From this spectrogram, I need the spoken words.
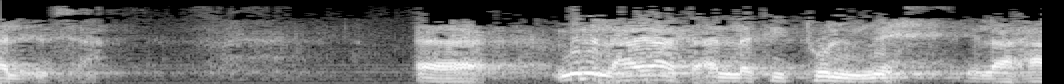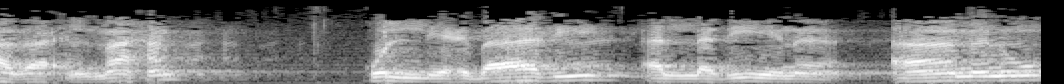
الإنسان. آه، من الآيات التي تلمح إلى هذا الماحن قل لعبادي الذين آمنوا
